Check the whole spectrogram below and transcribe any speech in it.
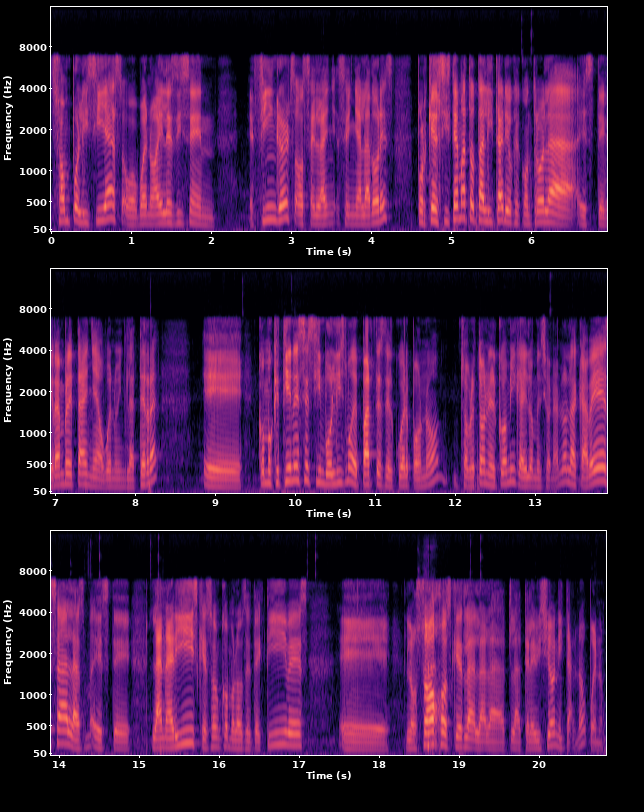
son policías, o bueno, ahí les dicen eh, fingers o señaladores, porque el sistema totalitario que controla este, Gran Bretaña o bueno, Inglaterra, eh, como que tiene ese simbolismo de partes del cuerpo, ¿no? Sobre todo en el cómic, ahí lo mencionan, ¿no? La cabeza, las, este, la nariz, que son como los detectives, eh, los ojos, que es la, la, la, televisión y tal, ¿no? Bueno,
